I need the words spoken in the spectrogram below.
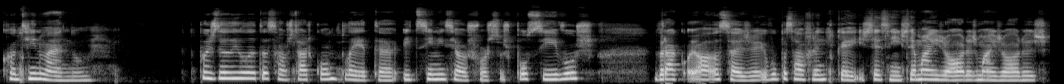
Continuando. Depois da dilatação estar completa e de se iniciar os esforços expulsivos, ou seja, eu vou passar à frente porque isto é assim, isto é mais horas, mais horas,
